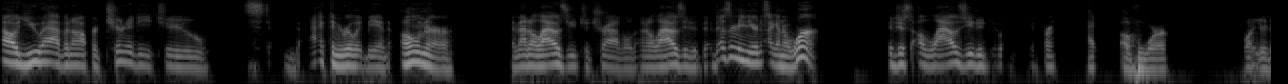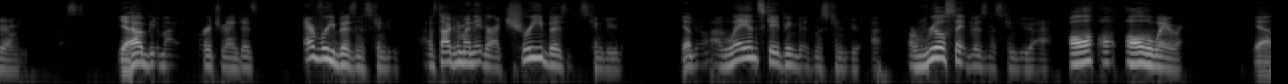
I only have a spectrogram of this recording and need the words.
now you have an opportunity to step back and really be an owner. And that allows you to travel. That allows you to, that doesn't mean you're not going to work. It just allows you to do a different type of work, what you're doing. Yeah. That would be my encouragement is every business can do that. I was talking to my neighbor, a tree business can do that. Yep. You know, a landscaping business can do that. A real estate business can do that. All, all, all the way around. Yeah,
